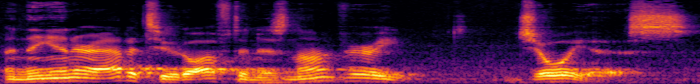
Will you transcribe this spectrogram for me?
And the inner attitude often is not very joyous,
